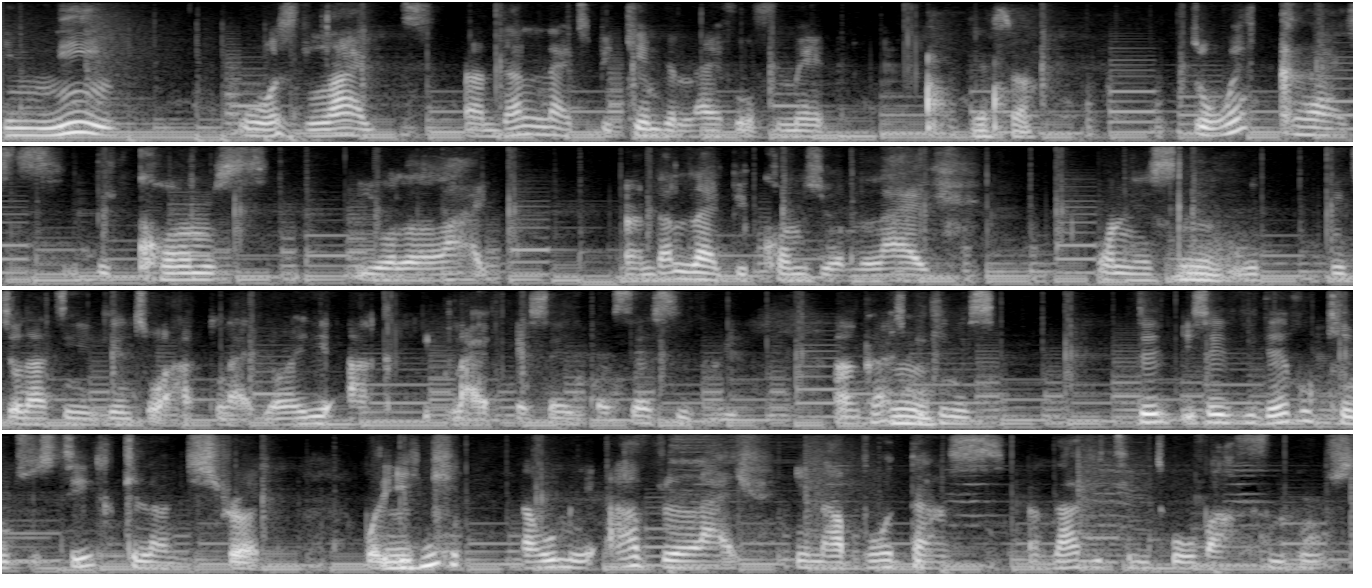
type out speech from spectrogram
in him was light and that light became the life of men Yes, sir. So when Christ becomes your light and that light becomes your life, honestly, Mm. you need to that thing again to act like you already act life exce- excessively. And Christ Mm. speaking is he said the devil came to steal, kill, and destroy. But Mhm. he came that we may have life in abundance and have it it overflows.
